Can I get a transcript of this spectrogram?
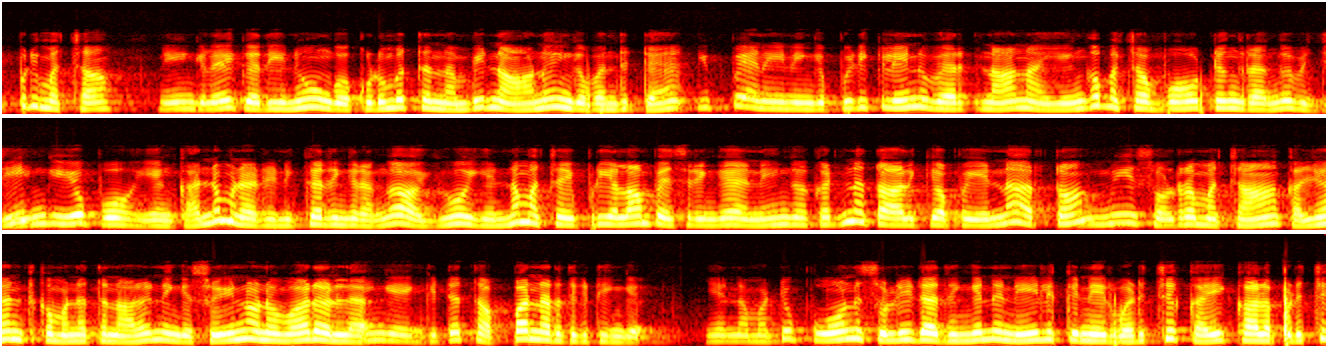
எப்படி மச்சான்? நீங்களே கதின்னு உங்க குடும்பத்தை நம்பி நானும் இங்க வந்துட்டேன். இப்போ என்னை நீங்க பிடிக்கலன்னு விரட்டினா நான் எங்க மச்சான் போகட்டுங்கிறாங்க விஜய் எங்கேயோ போ. என் கண்ணு முன்னாடி நிக்காதீங்கிறாங்க. ஐயோ என்ன மச்சான் இப்படியெல்லாம் பேசுறீங்க? நீங்க கட்டின தாலிக்கு அப்ப என்ன அர்த்தம்? உண்மையை சொல்கிற மச்சான் கல்யாணத்துக்கு முன்னத்தினால நீங்க சுயநனவாடு இல்லை. நீங்கள் என்கிட்ட தப்பாக நடந்துக்கிட்டீங்க என்னை மட்டும் போன்னு சொல்லிடாதீங்கன்னு நீலுக்கு நீர் வடித்து கை காலை பிடிச்சி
